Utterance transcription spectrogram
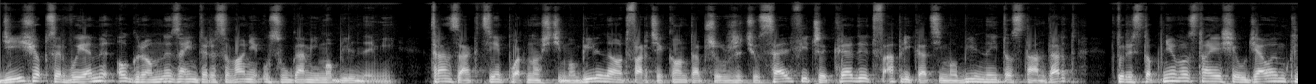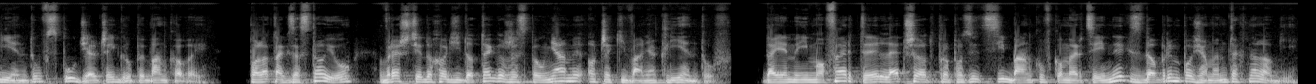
Dziś obserwujemy ogromne zainteresowanie usługami mobilnymi. Transakcje, płatności mobilne, otwarcie konta przy użyciu selfie czy kredyt w aplikacji mobilnej to standard, który stopniowo staje się udziałem klientów spółdzielczej grupy bankowej. Po latach zastoju Wreszcie dochodzi do tego, że spełniamy oczekiwania klientów. Dajemy im oferty lepsze od propozycji banków komercyjnych z dobrym poziomem technologii.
